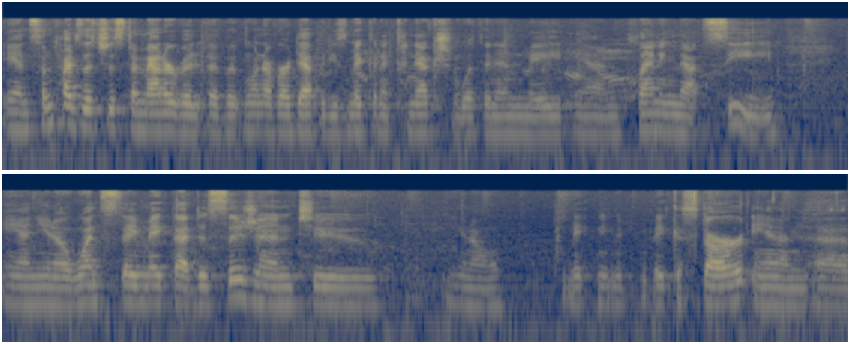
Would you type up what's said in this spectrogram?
and sometimes it's just a matter of, a, of one of our deputies making a connection with an inmate and planting that seed, and you know once they make that decision to, you know, make make a start and uh,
